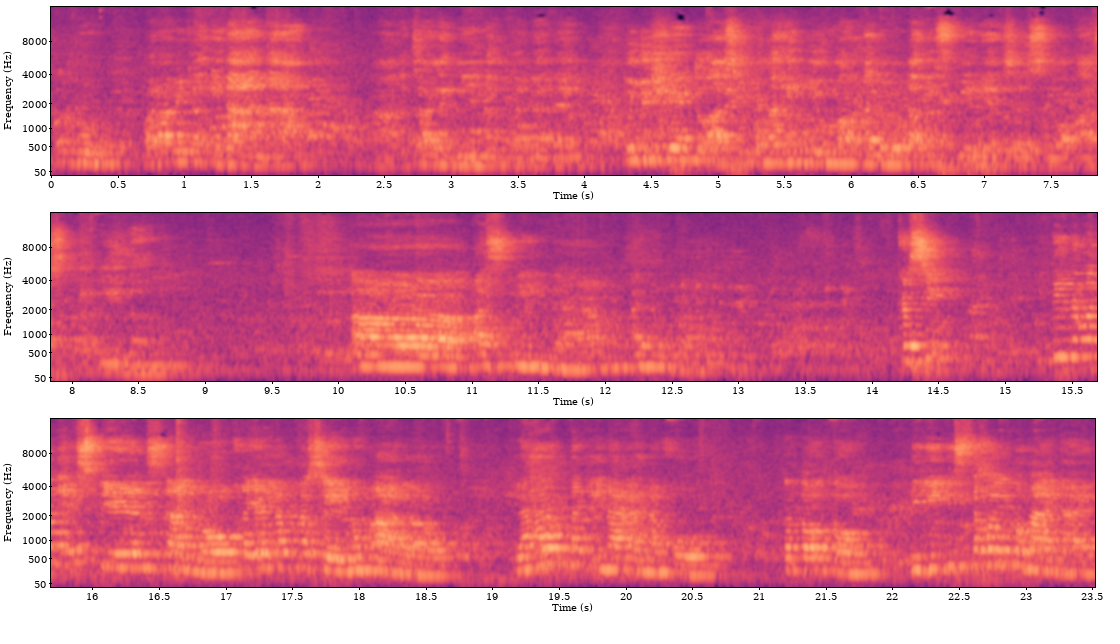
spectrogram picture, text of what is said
Pag- Marami kang inaanak ah, at saka nagninang ka na. Could you share to us yung mga hindi yung mga kalimutan experiences mo as at ninang? Ah, as ninang, ano ba? Kasi, hindi naman experience na ano, kaya lang kasi nung araw, lahat ng inaanak ko, totoo to, nililista ko yung pangalan,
